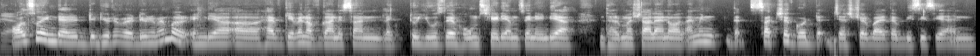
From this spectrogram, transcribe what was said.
yeah. Also, India. Did you? Do you remember India uh, have given Afghanistan like to use their home stadiums in India, Dharmashala and all? I mean, that's such a good gesture by the BCCI, and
